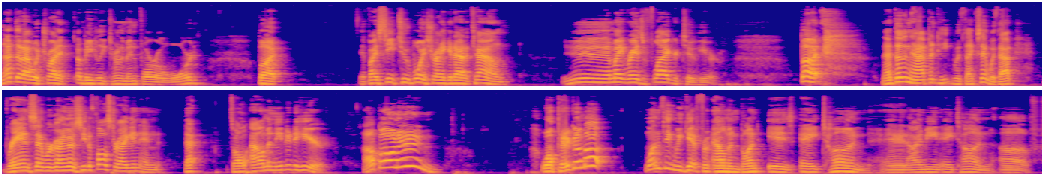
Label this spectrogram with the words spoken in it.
not that I would try to immediately turn them in for a reward, but if I see two boys trying to get out of town, eh, I might raise a flag or two here. But that doesn't happen. He, with like I said, without Rand said we're going to go see the false dragon, and that, that's all Almen needed to hear. Hop on in. Well, pick him up. One thing we get from Almen Bunt is a ton, and I mean a ton, of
